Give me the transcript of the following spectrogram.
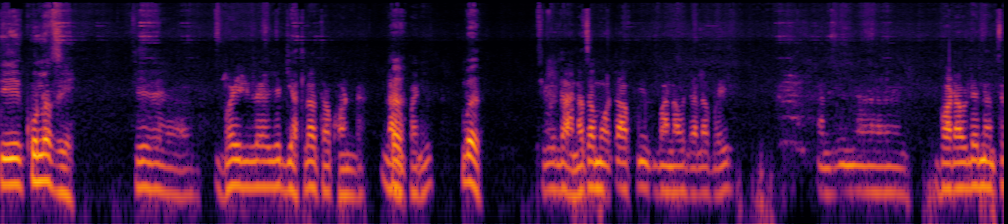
ते कोणाच आहे? ते बैल एक घेतला होता खोंड लहानपणी. बर. ते लहानाचा मोठा आपण बनवलेला बैल. आणि अं, वाढवल्यानंतर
